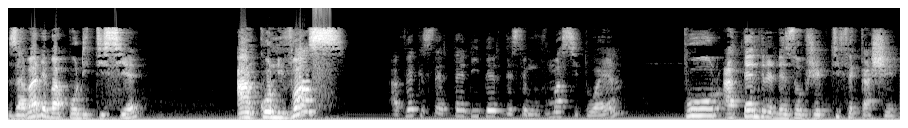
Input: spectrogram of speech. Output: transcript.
za bale bapoliticien en connivence avec certains leaders de ces mouvements citoyens pour atteindre des objectifs cachés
